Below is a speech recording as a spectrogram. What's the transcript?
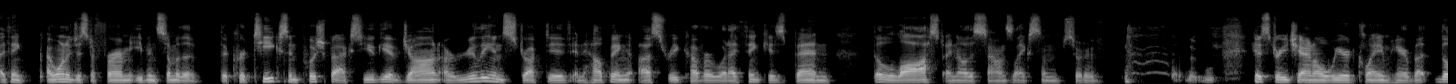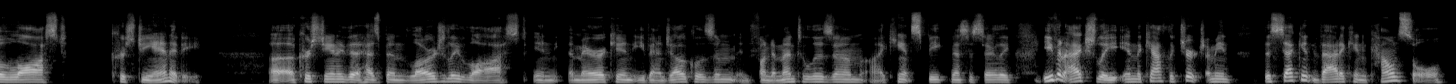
i think i want to just affirm even some of the the critiques and pushbacks you give, John, are really instructive in helping us recover what I think has been the lost. I know this sounds like some sort of history channel weird claim here, but the lost Christianity. Uh, a Christianity that has been largely lost in American evangelicalism and fundamentalism. I can't speak necessarily, even actually in the Catholic Church. I mean, the Second Vatican Council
